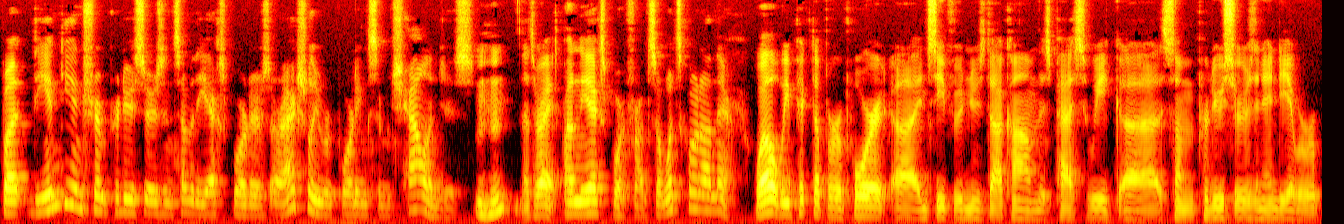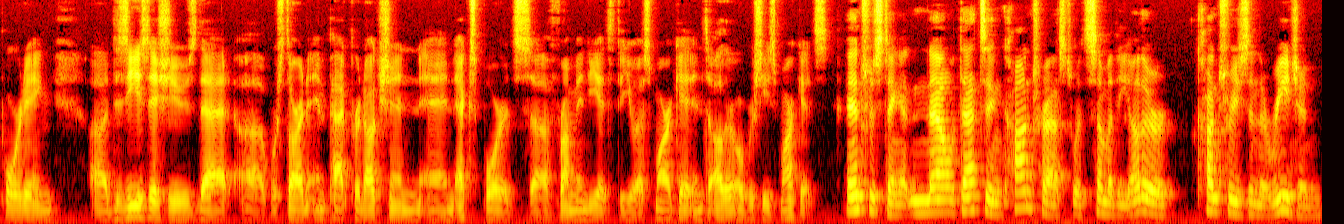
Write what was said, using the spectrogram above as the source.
But the Indian shrimp producers and some of the exporters are actually reporting some challenges Mm-hmm. That's right. on the export front. So, what's going on there? Well, we picked up a report uh, in seafoodnews.com this past week. Uh, some producers in India were reporting uh, disease issues that uh, were starting to impact production and exports uh, from India to the U.S. market and to other overseas markets. Interesting. Now, that's in contrast with some of the other countries in the region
